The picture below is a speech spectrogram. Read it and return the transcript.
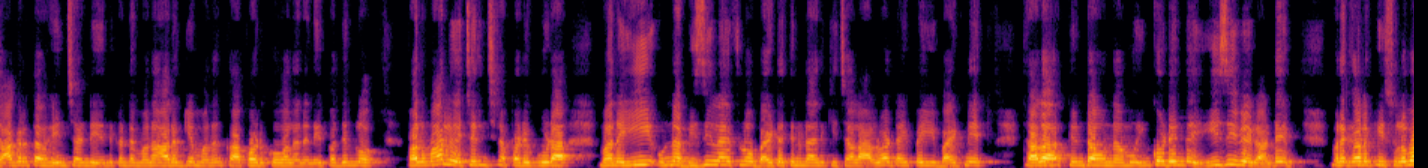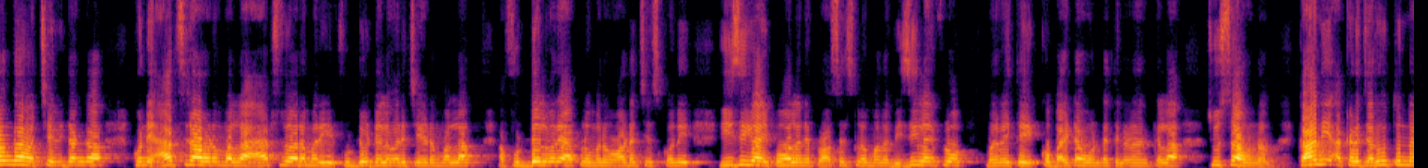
జాగ్రత్త వహించండి. ఎందుకంటే మన ఆరోగ్యం మనం కాపాడుకోవాలనే నేపథ్యంలో పలుమార్లు హెచ్చరించినప్పటికీ కూడా మన ఈ ఉన్న బిజీ లైఫ్లో బయట తినడానికి చాలా అలవాటు అయిపోయి బయటనే చాలా తింటా ఉన్నాము. ఇంకోటి ఏంటంటే ఈజీ వేగా అంటే మనకి వాళ్ళకి సులభంగా వచ్చే విధంగా కొన్ని యాప్స్ రావడం వల్ల యాప్స్ ద్వారా మరి ఫుడ్ డెలివరీ చేయడం వల్ల ఆ ఫుడ్ డెలివరీ యాప్లో మనం ఆర్డర్ చేసుకొని ఈజీగా అయిపోవాలనే ప్రాసెస్లో మన బిజీ లైఫ్లో మనమైతే ఎక్కువ బయట వంట తినడానికి అలా చూస్తూ ఉన్నాం. కానీ అక్కడ జరుగుతున్న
